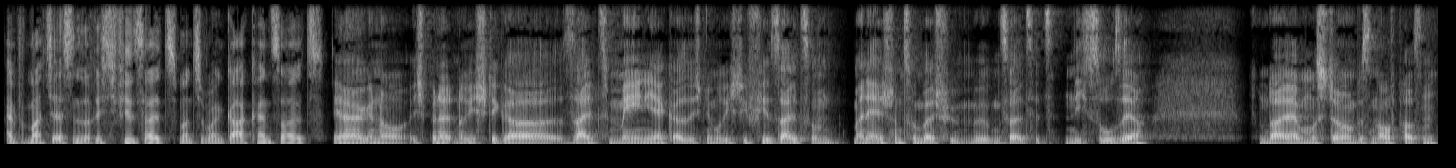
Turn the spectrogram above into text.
einfach manche essen da richtig viel Salz, manche wollen gar kein Salz. Ja, genau. Ich bin halt ein richtiger Salzmaniac, also ich nehme richtig viel Salz und meine Eltern zum Beispiel mögen Salz jetzt nicht so sehr. Von daher muss ich da mal ein bisschen aufpassen.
